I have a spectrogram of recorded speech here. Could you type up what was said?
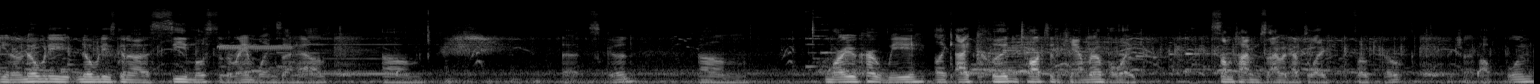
you know nobody nobody's gonna see most of the ramblings I have. Um, that's good. Um, Mario Kart Wii, like I could talk to the camera, but like sometimes I would have to like focus. Oh, make sure I pop the balloon.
